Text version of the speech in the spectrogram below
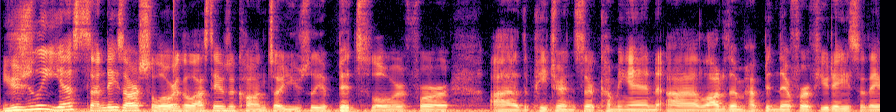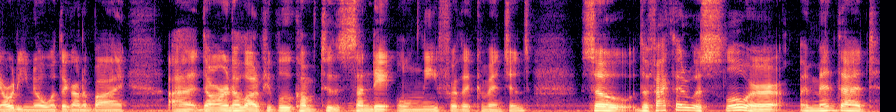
Usually, yes, Sundays are slower. The last days of cons are usually a bit slower for uh, the patrons. They're coming in. Uh, a lot of them have been there for a few days, so they already know what they're going to buy. Uh, there aren't a lot of people who come to Sunday only for the conventions. So the fact that it was slower, it meant that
